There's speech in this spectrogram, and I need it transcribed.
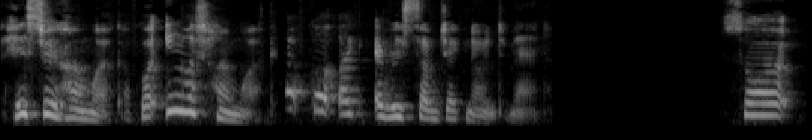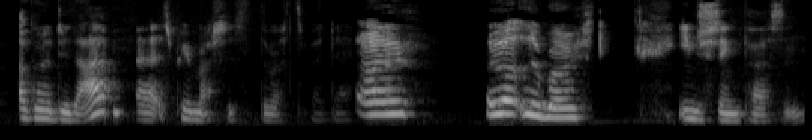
history homework, I've got English homework, I've got like every subject known to man. So I gotta do that. Uh, it's pretty much just the rest of my day. I, I got the most interesting person,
